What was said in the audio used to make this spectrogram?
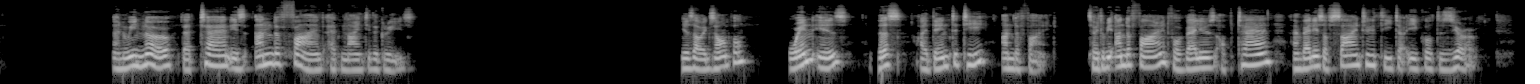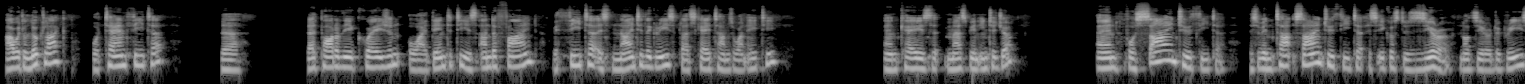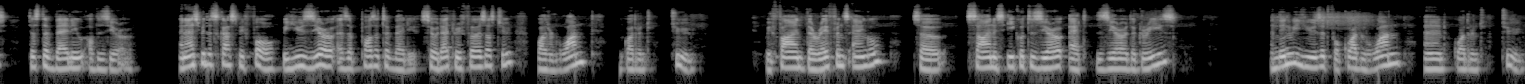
and we know that tan is undefined at 90 degrees. Here's our example. When is this identity undefined? So it will be undefined for values of tan and values of sine 2 theta equal to 0. How it will look like for tan theta, the that part of the equation or identity is undefined where theta is 90 degrees plus k times 180 and k is, must be an integer and for sine 2 theta is when sine 2 theta is equals to 0 not 0 degrees just the value of 0 and as we discussed before we use 0 as a positive value so that refers us to quadrant 1 and quadrant 2 we find the reference angle so sine is equal to 0 at 0 degrees. And then we use it for quadrant 1 and quadrant 2.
